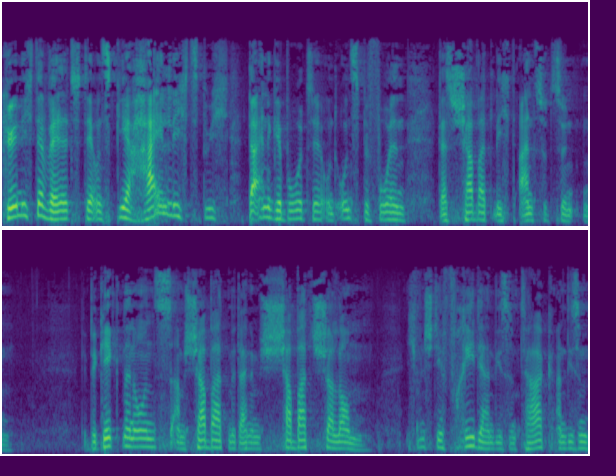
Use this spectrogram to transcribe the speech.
König der Welt, der uns geheiligt durch deine Gebote und uns befohlen, das Schabbatlicht anzuzünden. Wir begegnen uns am Schabbat mit einem Shabbat Shalom. Ich wünsche dir Friede an diesem Tag, an diesem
